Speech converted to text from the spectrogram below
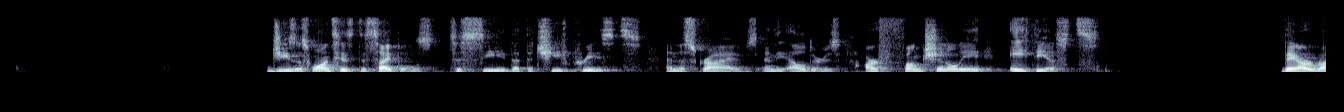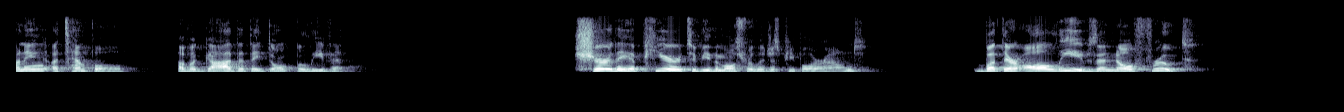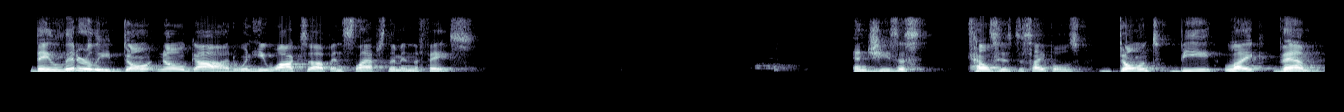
Jesus wants his disciples to see that the chief priests and the scribes and the elders are functionally atheists. They are running a temple of a God that they don't believe in. Sure, they appear to be the most religious people around, but they're all leaves and no fruit. They literally don't know God when He walks up and slaps them in the face. And Jesus tells His disciples, don't be like them.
